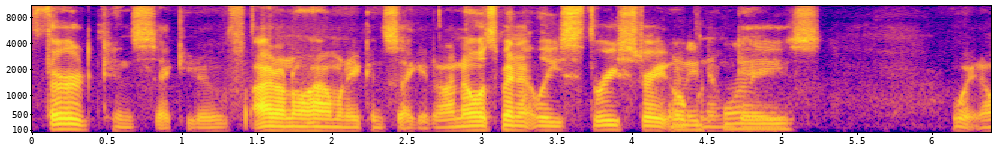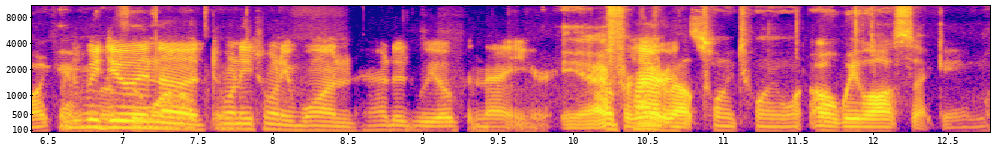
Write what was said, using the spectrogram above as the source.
third consecutive. I don't know how many consecutive. I know it's been at least three straight opening days. Wait, no, I can't. What did we do in uh, 2021? How did we open that year? Yeah, I Oh, forgot about 2021. Oh, we lost that game.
